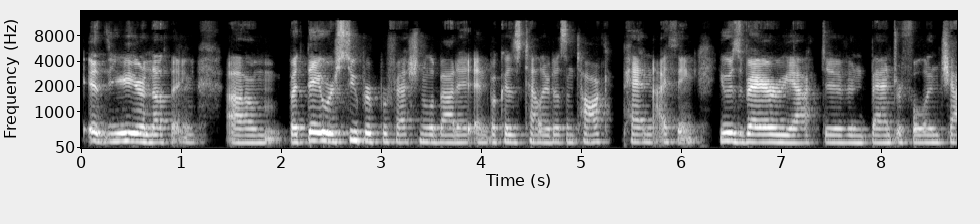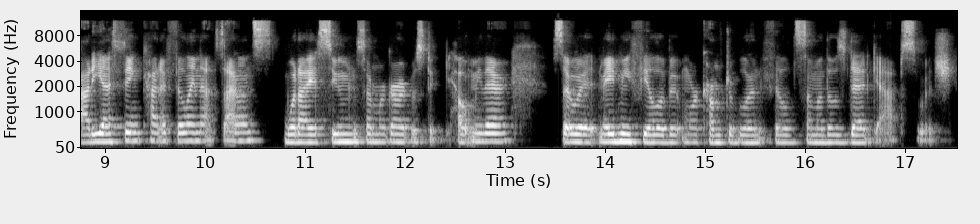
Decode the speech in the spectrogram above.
It, you hear nothing. Um, but they were super professional about it and because teller doesn't talk penn i think he was very reactive and banterful and chatty i think kind of filling that silence. What i assume in some regard was to help me there. So it made me feel a bit more comfortable and filled some of those dead gaps which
